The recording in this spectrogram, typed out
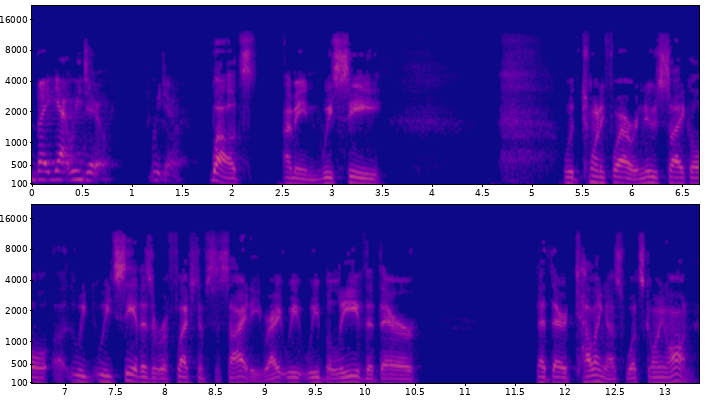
but yet we do. We do. Well, it's I mean, we see with 24 hour news cycle, uh, we we see it as a reflection of society, right? We we believe that they're that they're telling us what's going on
